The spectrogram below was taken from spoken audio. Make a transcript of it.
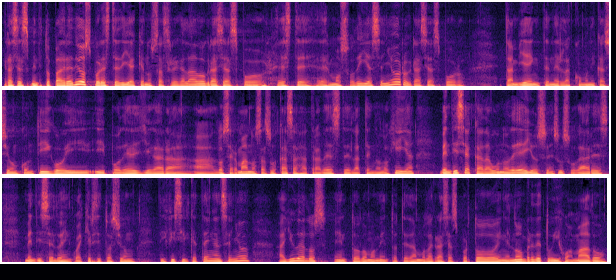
Gracias, bendito Padre Dios, por este día que nos has regalado. Gracias por este hermoso día, Señor. Gracias por también tener la comunicación contigo y, poder llegar a, los hermanos a sus casas a través de la tecnología. Bendice a cada uno de ellos en sus hogares, bendícelos en cualquier situación difícil que tengan, Señor. Ayúdalos en todo momento. Te damos las gracias por todo en el nombre de tu Hijo amado.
